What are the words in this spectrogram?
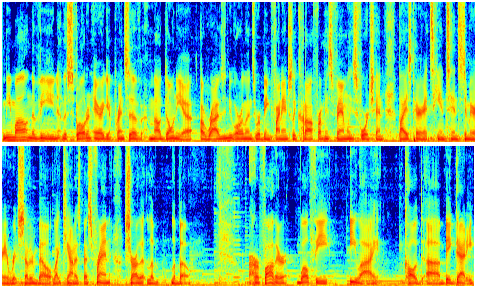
Meanwhile, Naveen, the spoiled and arrogant prince of Maldonia, arrives in New Orleans where being financially cut off from his family's fortune by his parents, he intends to marry a rich Southern belle like Tiana's best friend, Charlotte Le- LeBeau. Her father, wealthy Eli, called uh, Big Daddy,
